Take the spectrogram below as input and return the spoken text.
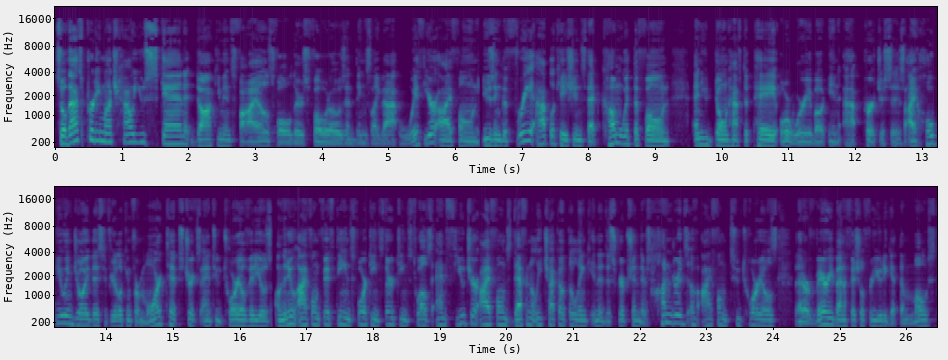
So that's pretty much how you scan documents, files, folders, photos, and things like that with your iPhone using the free applications that come with the phone and you don't have to pay or worry about in-app purchases. I hope you enjoyed this. If you're looking for more tips, tricks, and tutorial videos on the new iPhone 15s, 14s, 13s, 12s, and future iPhones, definitely check out the link in the description. There's hundreds of iPhone tutorials that are very beneficial for you to get the most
